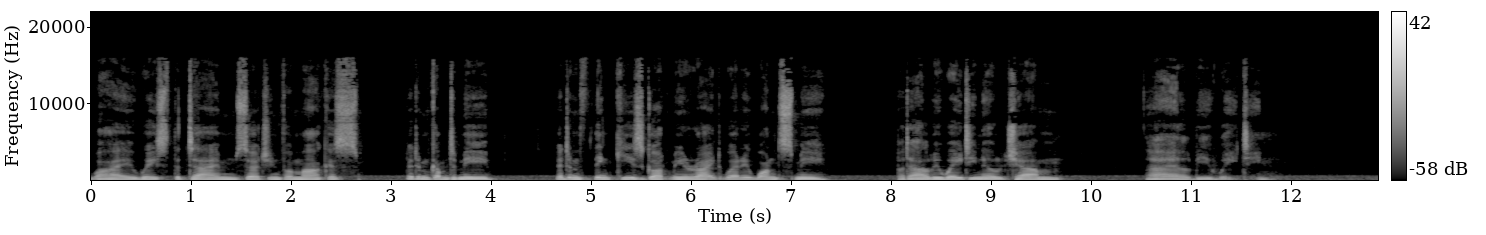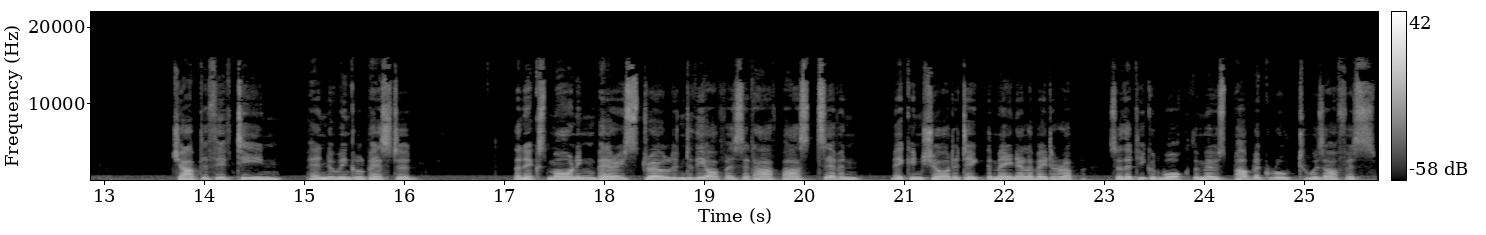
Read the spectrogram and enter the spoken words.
Why waste the time searching for Marcus? Let him come to me. Let him think he's got me right where he wants me. But I'll be waiting, old chum. I'll be waiting. Chapter 15 Penderwinkle Pestered the next morning, Perry strolled into the office at half past seven, making sure to take the main elevator up so that he could walk the most public route to his office.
